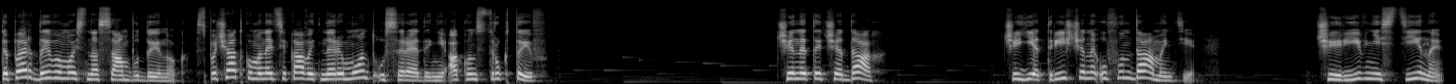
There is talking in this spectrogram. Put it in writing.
Тепер дивимось на сам будинок. Спочатку мене цікавить не ремонт усередині, а конструктив. Чи не тече дах? Чи є тріщини у фундаменті? Чи рівні стіни?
